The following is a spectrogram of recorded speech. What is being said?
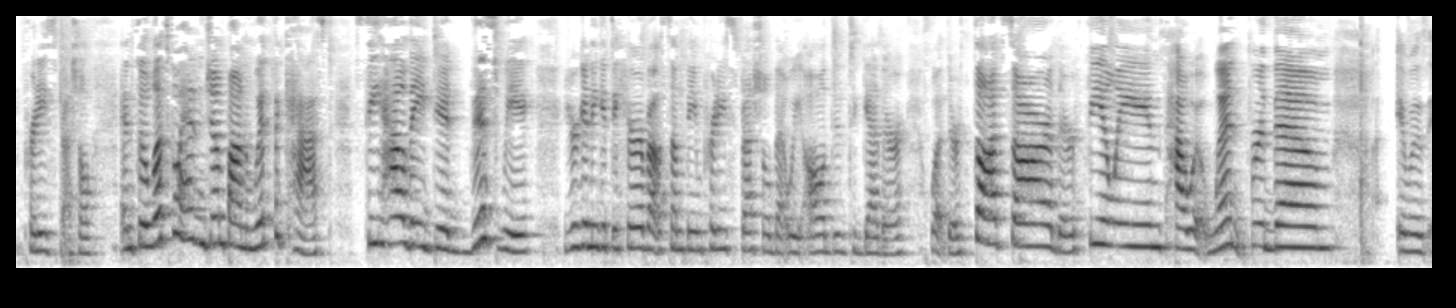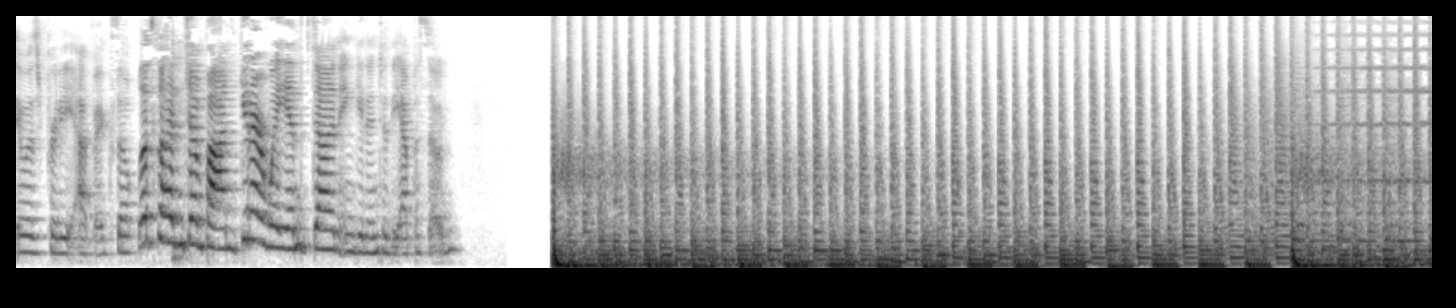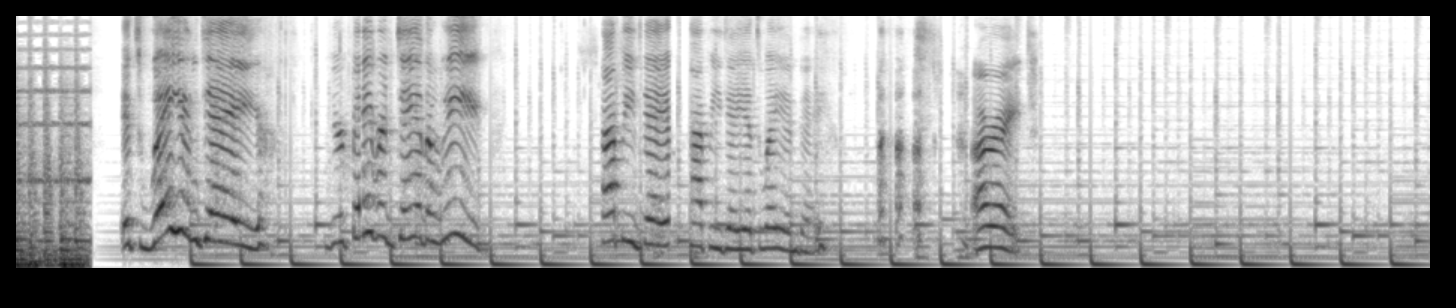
pretty special. And so let's go ahead and jump on with the cast see how they did this week, you're going to get to hear about something pretty special that we all did together, what their thoughts are, their feelings, how it went for them. It was, it was pretty epic. So let's go ahead and jump on, get our weigh-ins done and get into the episode. It's weigh-in day, your favorite day of the week. Happy day, happy day. It's weigh-in day. All right.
